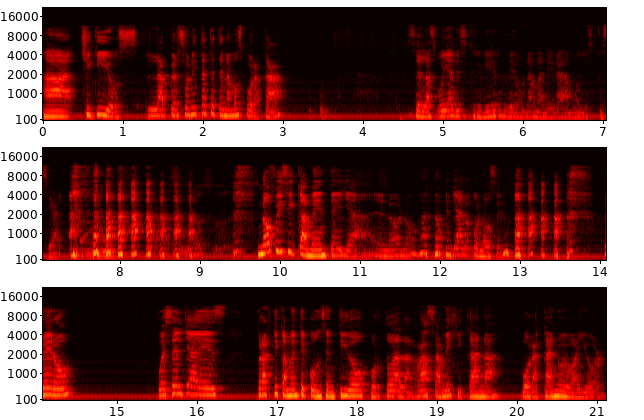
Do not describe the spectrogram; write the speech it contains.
Ah, chiquillos, la personita que tenemos por acá, se las voy a describir de una manera muy especial. no físicamente, ya, no, no, ya lo conocen. Pero, pues él ya es prácticamente consentido por toda la raza mexicana por acá en Nueva York.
